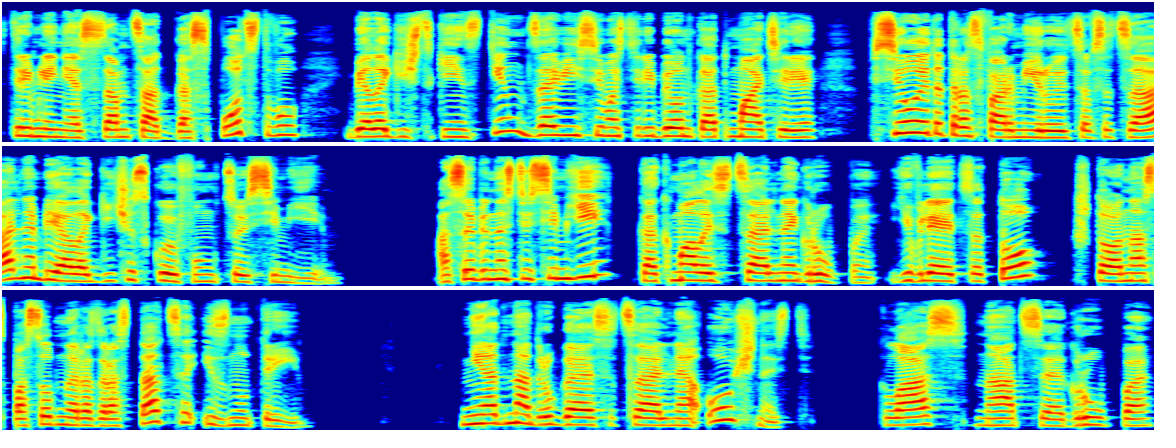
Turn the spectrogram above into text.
стремление самца к господству, биологический инстинкт зависимости ребенка от матери – все это трансформируется в социально-биологическую функцию семьи. Особенностью семьи, как малой социальной группы, является то, что она способна разрастаться изнутри. Ни одна другая социальная общность, класс, нация, группа,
